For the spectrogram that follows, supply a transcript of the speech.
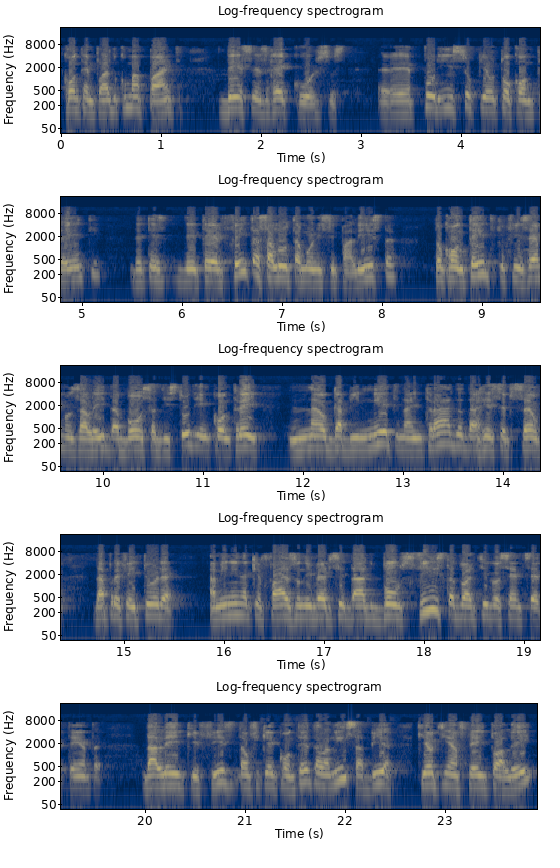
contemplado como uma parte desses recursos. É por isso que eu estou contente de ter, de ter feito essa luta municipalista, Estou contente que fizemos a lei da Bolsa de Estudo e encontrei no gabinete, na entrada da recepção da prefeitura, a menina que faz universidade bolsista do artigo 170 da lei que fiz, então fiquei contente, ela nem sabia que eu tinha feito a lei,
